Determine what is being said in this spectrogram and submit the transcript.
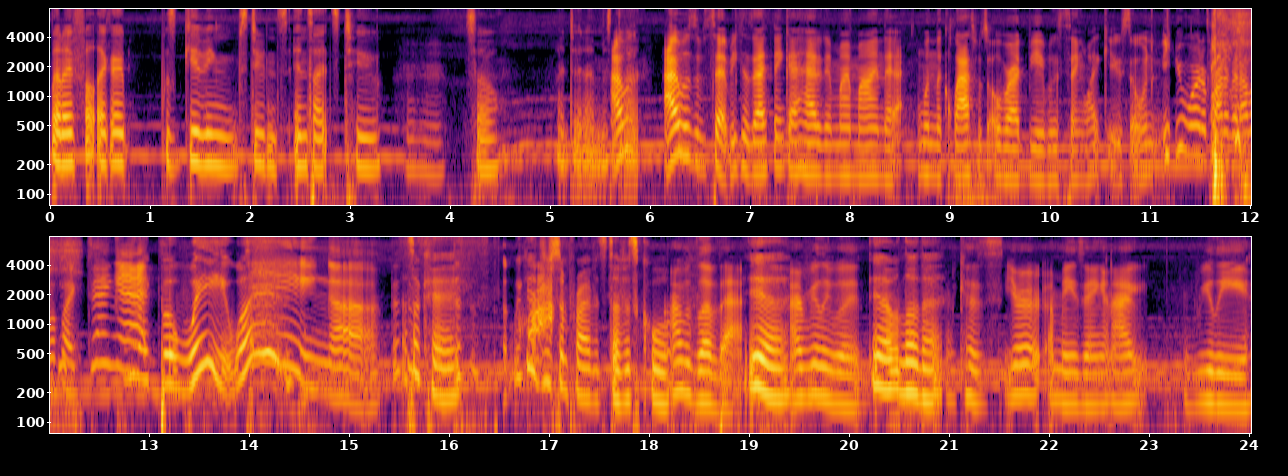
but I felt like I was giving students insights too. hmm So I did. I missed I that. I was upset because I think I had it in my mind that when the class was over, I'd be able to sing like you. So when you weren't a part of it, I was like, "Dang it! Like, but wait, what? Dang! Uh, this That's is, okay. This is We could do some private stuff. It's cool. I would love that. Yeah, I really would yeah, I would love that. because you're amazing, and I really,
